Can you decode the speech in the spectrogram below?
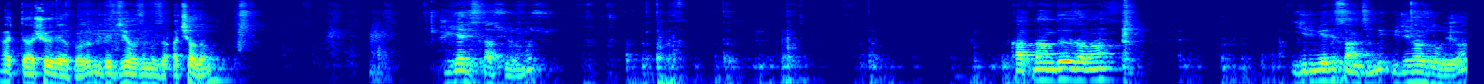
Hatta şöyle yapalım. Bir de cihazımızı açalım. Şu yer istasyonumuz. Katlandığı zaman 27 santimlik bir cihaz oluyor.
